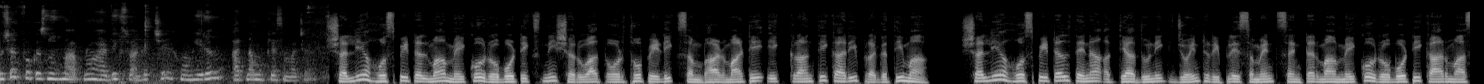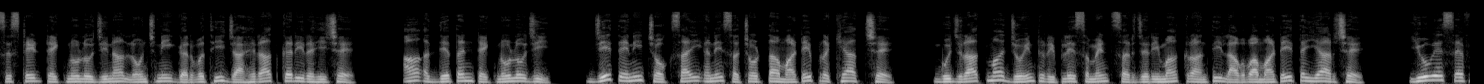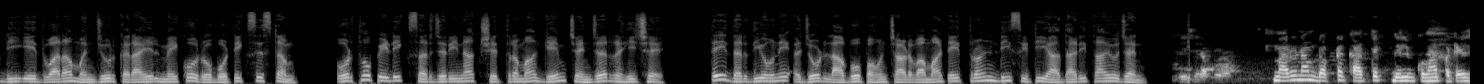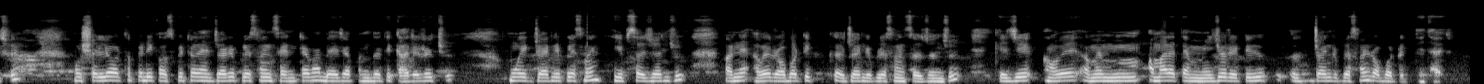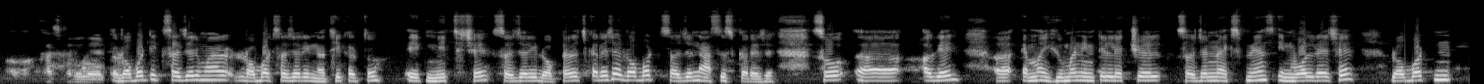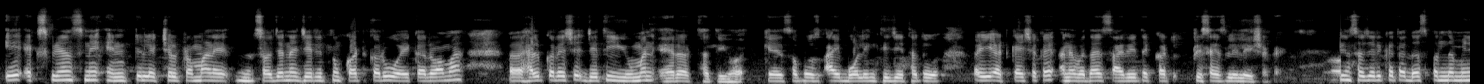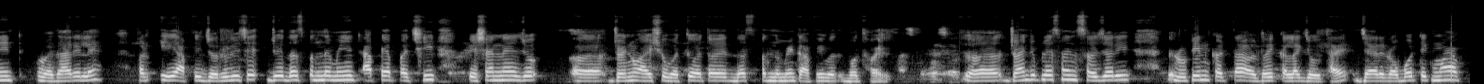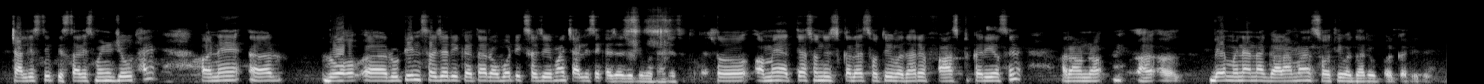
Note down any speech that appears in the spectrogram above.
Gujarat focus ન્યૂઝમાં આપનું હાર્દિક સ્વાગત છે. હું હિરલ, આજના મુખ્ય સમાચાર. શલ્ય હોસ્પિટલમાં મેકો રોબોટિક્સની શરૂઆત ઓર્થોપેડિક સંભાળ માટે એક ક્રાંતિકારી પ્રગતિમાં. શલ્ય હોસ્પિટલ તેના અત્યાધુનિક જોઇન્ટ રિપ્લેસમેન્ટ સેન્ટરમાં મેકો રોબોટિક આર્મ આસિસ્ટેડ ટેકનોલોજીના લોન્ચની ગર્વથી જાહેરાત કરી રહી છે. આ અદ્યતન ટેકનોલોજી, જે તેની ચોકસાઈ અને સચોટતા માટે પ્રખ્યાત છે, ગુજરાતમાં જોઈન્ટ રિપ્લેસમેન્ટ સર્જરીમાં ક્રાંતિ લાવવા માટે તૈયાર છે. યુએસએફડીએ દ્વારા મંજૂર કરાયેલ મેકો રોબોટિક સિસ્ટમ, ઓર્થોપેડિક સર્જરીના ક્ષેત્રમાં ગેમ ચેન્જર રહી છે. તે દર્દીઓને અજોડ લાભો પહોંચાડવા માટે ત્રણ ડી સિટી આધારિત આયોજન. મારું નામ ડૉક્ટર કાર્તિક દિલીપકુમાર પટેલ છે. હું Shalya orthopaedic hospital and joint replacement સેન્ટરમાં બે હજાર પંદરથી કાર્યરત છું. હું એક જોઈન્ટ રિપ્લેસમેન્ટ હિપ સર્જન છું અને હવે રોબોટિક જોઈન્ટ રિપ્લેસમેન્ટ સર્જન છું, કે જે હવે અમે, અમારા ત્યાં મેજોરિટી જોઈન્ટ રિપ્લેસમેન્ટ રોબોટિકથી થાય છે. ખાસ કરીને રોબોટિક સર્જરીમાં રોબોટ સર્જરી નથી કરતો. એક મિથ છે, સર્જરી ડૉક્ટર જ કરે છે, રોબોટ સર્જનને આસિસ્ટ કરે છે. સો અગેન એમાં હ્યુમન ઇન્ટેલેક્ચ્યુઅલ સર્જનનો એક્સપિરિયન્સ ઇન્વોલ્વ રહે છે. રોબોટ એ એક્સપિરિયન્સને ઇન્ટેલેક્ચ્યુઅલ પ્રમાણે સર્જનને જે રીતનું કટ કરવું હોય એ કરવામાં હેલ્પ કરે છે, જેથી હ્યુમન એરર થતી હોય. કે સપોઝ આઈ બોલિંગથી જે થતું હોય, એ અટકાઈ શકાય અને વધારે સારી રીતે કટ પ્રિસાઇઝલી લઈ શકાય. સર્જરી કરતાં દસ પંદર મિનિટ વધારે લે. પણ એ આપવી જરૂરી છે. જો દસ પંદર મિનિટ આપ્યા પછી પેશન્ટને જો જોઈન્ટનું આયુષ્ય વધતું હોય તો એ દસ પંદર મિનિટ આપવી વધવાયેલ ખાસ જોઈન્ટ રિપ્લેસમેન્ટ સર્જરી રૂટીન કરતાં અડધો એક કલાક જેવું થાય. જ્યારે રોબોટિકમાં ચાલીસથી પિસ્તાલીસ મિનિટ જેવું થાય. અને રૂટીન સર્જરી કરતાં રોબોટિક સર્જરીમાં ચાલીસ એક હજાર જેટલું વધારે થતું તો અમે અત્યાર સુધી કદાચ સૌથી વધારે ફાસ્ટ કરી હશે. અરાઉન્ડ બે મહિનાના ગાળામાં સૌથી વધારે ઉપર કરી દીધું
